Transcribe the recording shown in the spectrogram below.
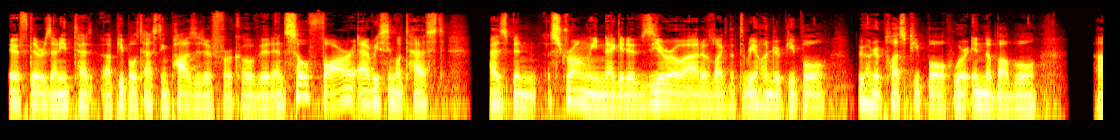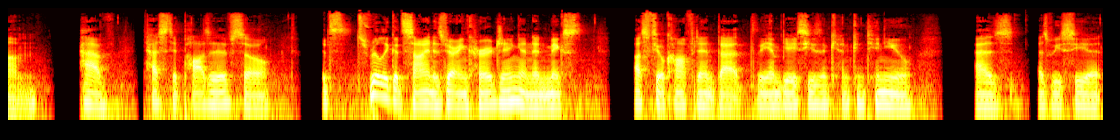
if there was any te- uh, people testing positive for COVID, and so far every single test has been strongly negative, zero out of like the 300 people 300 plus people who are in the bubble um, have tested positive. So it's it's really good sign. It's very encouraging, and it makes us feel confident that the NBA season can continue as as we see it.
